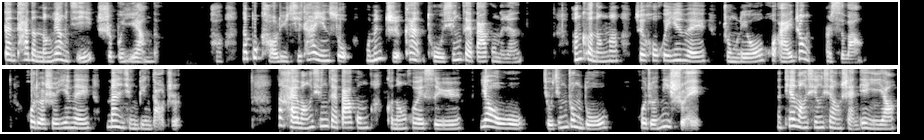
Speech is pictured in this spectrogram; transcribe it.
但它的能量级是不一样的。好，那不考虑其他因素，我们只看土星在八宫的人，很可能呢最后会因为肿瘤或癌症而死亡，或者是因为慢性病导致。那海王星在八宫可能会死于药物、酒精中毒或者溺水。那天王星像闪电一样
